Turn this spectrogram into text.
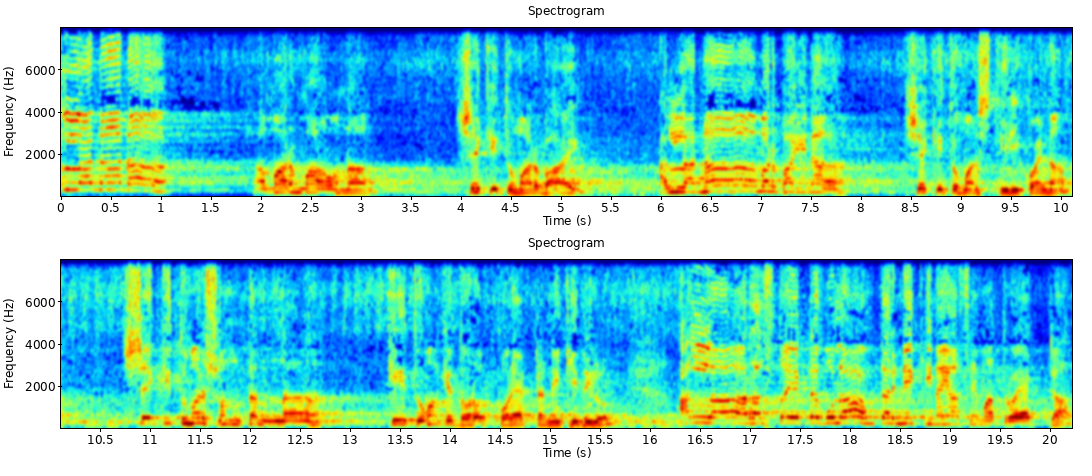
আল্লাহ, না না, আমার মাও না, সে কি তোমার ভাই? আল্লাহ, না, আমার ভাই না। সে কি তোমার স্ত্রী কয় না? সে কি তোমার সন্তান না? কে তোমাকে দরদ করে একটা নেকি দিল? আল্লাহ, রাস্তায় একটা গোলাম, তার নেকি নাই, আছে মাত্র একটা।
